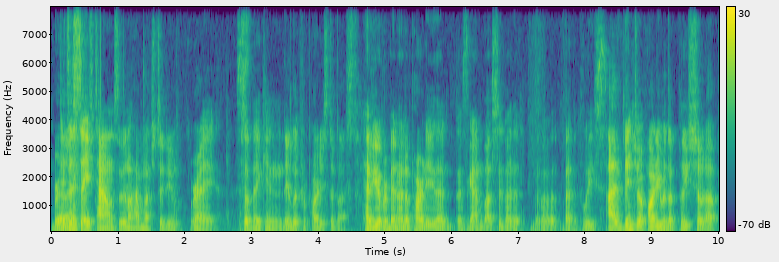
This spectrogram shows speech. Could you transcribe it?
really It's a safe town, so they don't have much to do. right. So they can They look for parties to bust. Have you ever been at a party that has gotten busted by the uh, by the police? I've been to a party where the police showed up.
